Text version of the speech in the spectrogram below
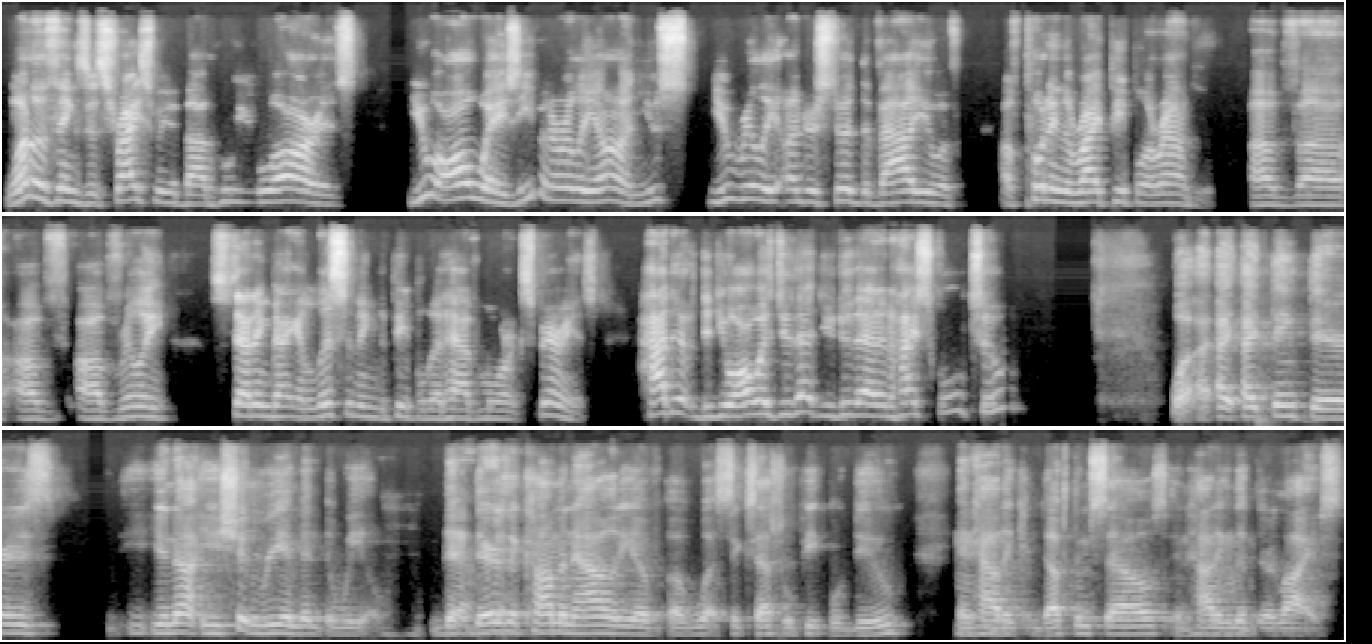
one of the things that strikes me about who you are is you always, even early on, you you really understood the value of of putting the right people around you, of uh, of of really stepping back and listening to people that have more experience. How did, did you always do that? You do that in high school too? Well, I, I think there's, you're not, you shouldn't reinvent the wheel. Yeah. There's a commonality of, of what successful people do and how they mm-hmm. conduct themselves and how they live their lives.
